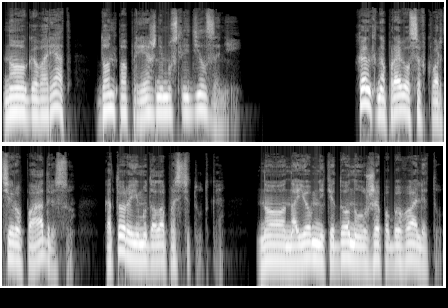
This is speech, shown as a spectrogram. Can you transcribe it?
Но, говорят, Дон по-прежнему следил за ней. Хэнк направился в квартиру по адресу, который ему дала проститутка. Но наемники Дона уже побывали тут.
